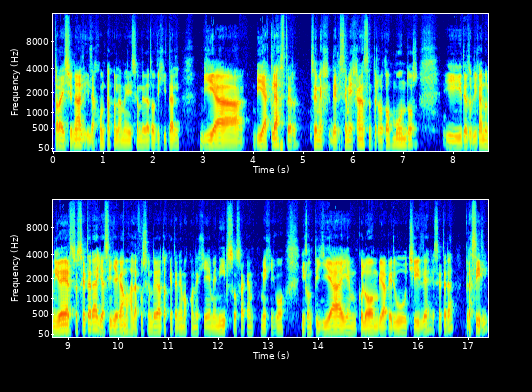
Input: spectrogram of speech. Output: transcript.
tradicional y la juntas con la medición de datos digital vía, vía clúster de semejanza entre los dos mundos y de duplicando universo, etcétera, y así llegamos a la fusión de datos que tenemos con EGM en Ipsos acá en México y con TGI en Colombia, Perú, Chile, etcétera, Brasil.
